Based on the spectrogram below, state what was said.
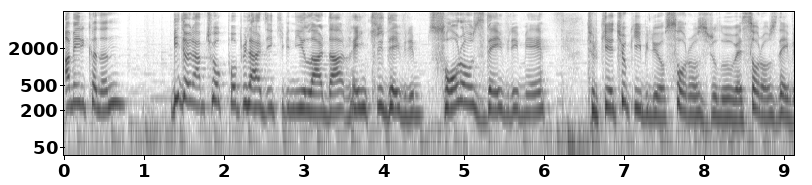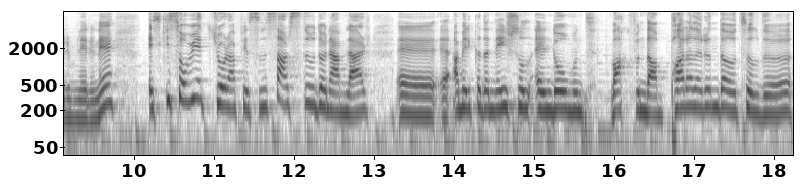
Amerika'nın bir dönem çok popülerdi 2000'li yıllarda renkli devrim, Soros devrimi. Türkiye çok iyi biliyor Sorosculuğu ve Soros devrimlerini eski Sovyet coğrafyasını sarstığı dönemler e, e Amerika'da National Endowment Vakfı'ndan paraların dağıtıldığı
